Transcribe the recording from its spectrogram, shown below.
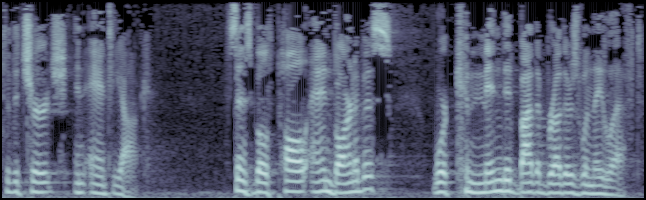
to the church in Antioch, since both Paul and Barnabas were commended by the brothers when they left.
